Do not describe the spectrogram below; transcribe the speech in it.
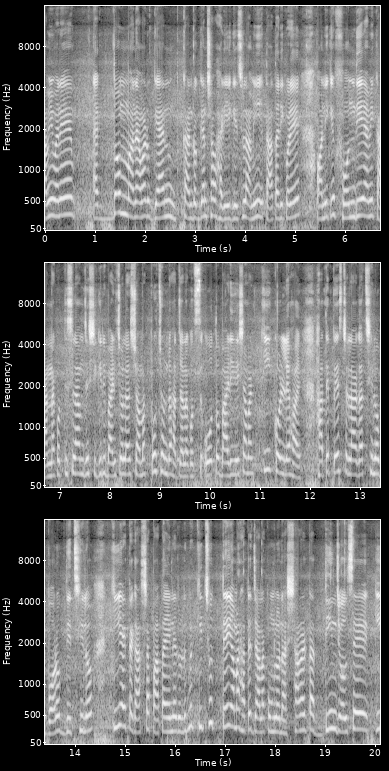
আমি মানে একদম মানে আমার জ্ঞান, কাণ্ডজ্ঞান সব হারিয়ে গিয়েছিল। আমি তাড়াতাড়ি করে অনেকে ফোন দিয়ে আমি কান্না করতেছিলাম যে, শিগগিরই বাড়ি চলে আসছো, আমার প্রচণ্ড হাত জ্বালা করছে ও তো বাড়ি এসে আমার কি করলে হয়? হাতে পেস্ট লাগাচ্ছিল, বরফ দিচ্ছিল, কি একটা গাছটা পাতা এনে কিন্তু কিছুতেই আমার হাতে জ্বালা কমলো না। সারাটা দিন জ্বলছে, কি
